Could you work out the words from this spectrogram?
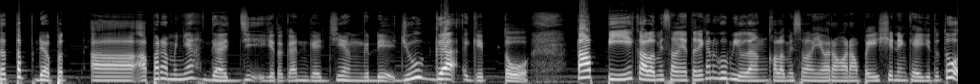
tetap dapat uh, apa namanya gaji gitu kan. Gaji yang gede juga gitu. Tapi kalau misalnya tadi kan gue bilang kalau misalnya orang-orang passion yang kayak gitu tuh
